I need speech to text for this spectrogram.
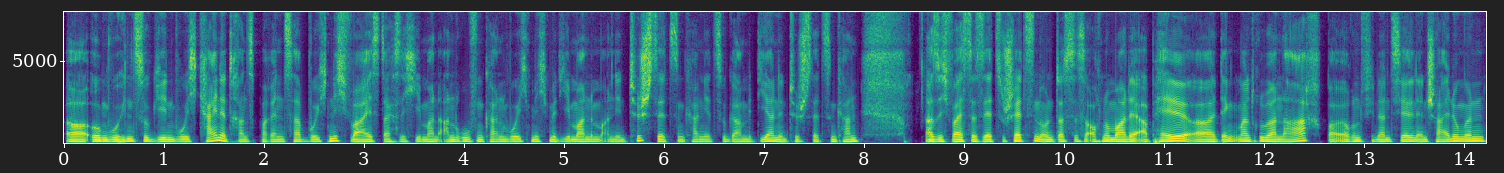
äh, irgendwo hinzugehen, wo ich keine Transparenz habe, wo ich nicht weiß, dass ich jemanden anrufen kann, wo ich mich mit jemandem an den Tisch setzen kann, jetzt sogar mit dir an den Tisch setzen kann. Also ich weiß das sehr zu schätzen und das ist auch nochmal der Appell. Äh, denkt mal drüber nach bei euren finanziellen Entscheidungen,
